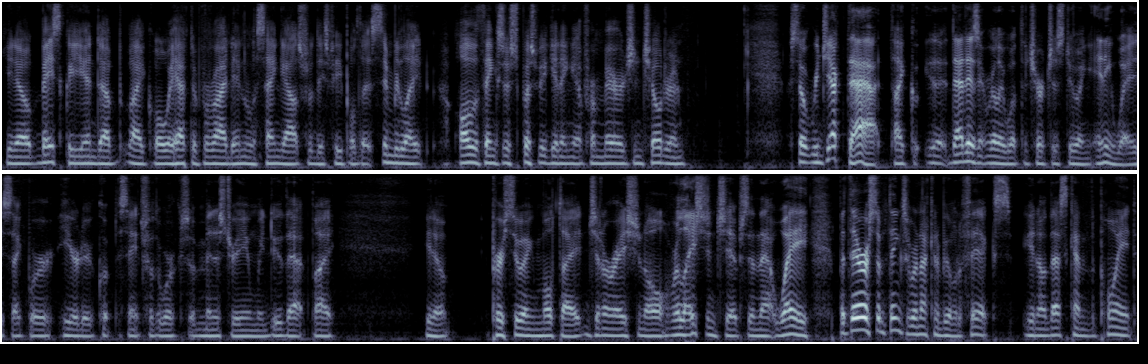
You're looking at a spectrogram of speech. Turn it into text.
you know basically you end up like well we have to provide endless hangouts for these people that simulate all the things they're supposed to be getting from marriage and children so reject that. Like uh, that isn't really what the church is doing, anyways. Like we're here to equip the saints for the works of ministry, and we do that by, you know, pursuing multi generational relationships in that way. But there are some things we're not going to be able to fix. You know, that's kind of the point.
